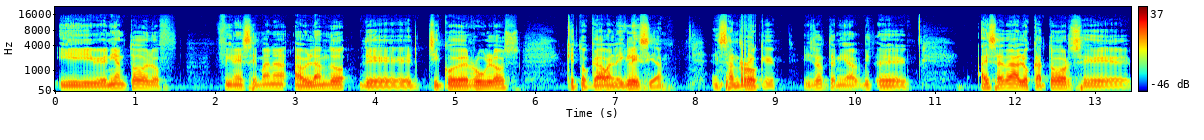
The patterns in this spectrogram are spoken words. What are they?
Y venían todos los fines de semana hablando del chico de Rulos que tocaba en la iglesia, en San Roque. Y yo tenía, eh, a esa edad, a los 14,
